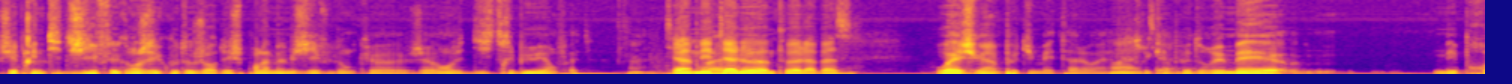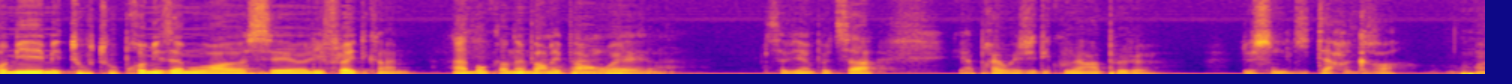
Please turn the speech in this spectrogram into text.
J'ai pris une petite gifle et quand je l'écoute aujourd'hui, je prends la même gifle, donc euh, j'avais envie de distribuer en fait. Ouais. T'es un métalleux un peu à la base? Ouais, je viens un peu du métal, ouais, Ouais, trucs t'es- un peu de rue, mais euh, mes premiers, mes tout tout premiers amours, euh, c'est les Floyd quand même. Ah bon, quand De même. par mes parents, ouais. d'accord. Ça vient un peu de ça. Et après, ouais, j'ai découvert un peu le, le son de guitare gras. Ouais.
